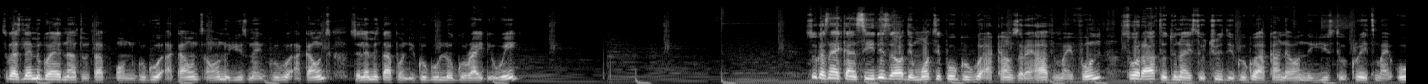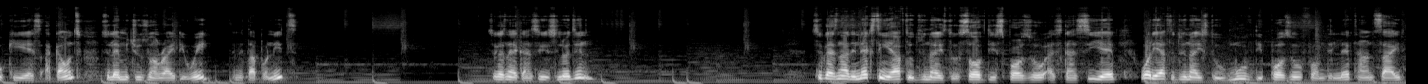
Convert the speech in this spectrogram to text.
So guys let me go ahead now to tap on google account. I want to use my google account. So let me tap on the google logo right away. So guys now you can see these are all the multiple google accounts that i have in my phone. So what i have to do now is to choose the google account i want to use to create my OKX account. So let me choose one right away. Let me tap on it. So guys now you can see it's loading so guys now the next thing you have to do now is to solve this puzzle. As you can see here what you have to do now is to move the puzzle from the left hand side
